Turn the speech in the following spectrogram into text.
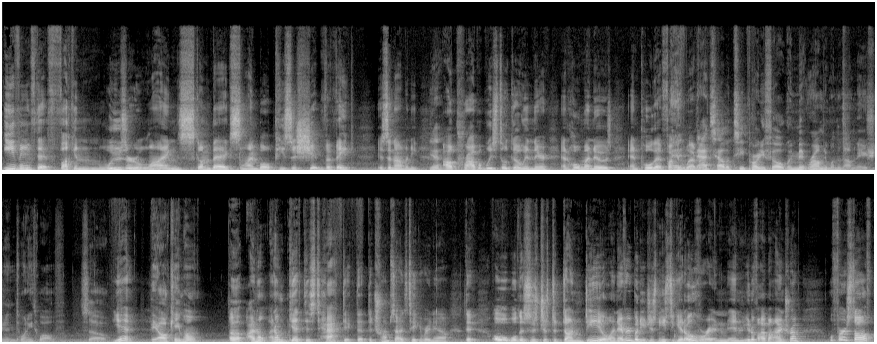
Even if that fucking loser, lying, scumbag, slimeball piece of shit Vivek is the nominee, Yeah. I'll probably still go in there and hold my nose and pull that fucking And lever. that's how the Tea Party felt when Mitt Romney won the nomination in 2012. So yeah. they all came home. Uh, I don't I don't get this tactic that the Trump side's taking right now that oh well this is just a done deal and everybody just needs to get over it and, and unify behind Trump. Well first off,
